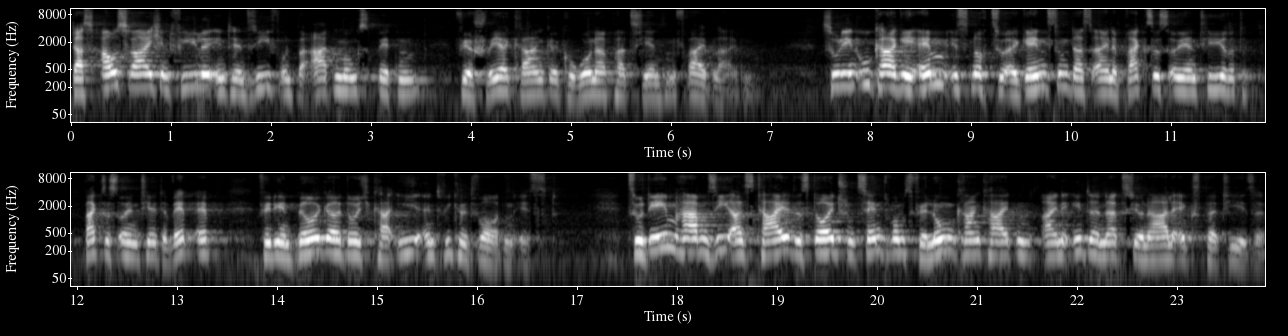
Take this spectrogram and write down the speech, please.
dass ausreichend viele Intensiv- und Beatmungsbetten für schwerkranke Corona-Patienten frei bleiben. Zu den UKGM ist noch zu ergänzen, dass eine praxisorientierte Web-App für den Bürger durch KI entwickelt worden ist. Zudem haben Sie als Teil des Deutschen Zentrums für Lungenkrankheiten eine internationale Expertise.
